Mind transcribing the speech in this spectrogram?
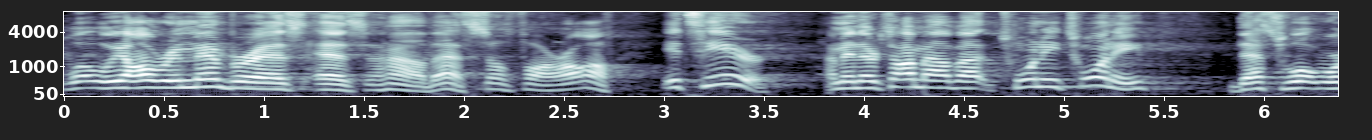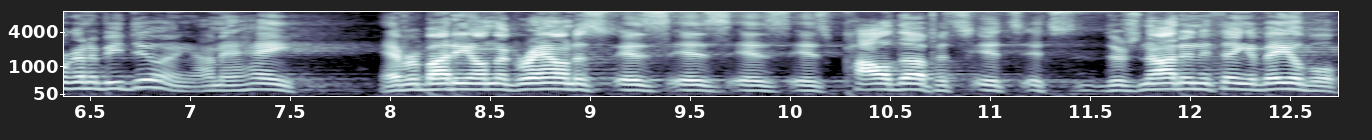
what we all remember as, as, oh, that's so far off. It's here. I mean, they're talking about, about 2020. That's what we're going to be doing. I mean, hey, Everybody on the ground is, is, is, is, is piled up. It's, it's, it's, there's not anything available.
